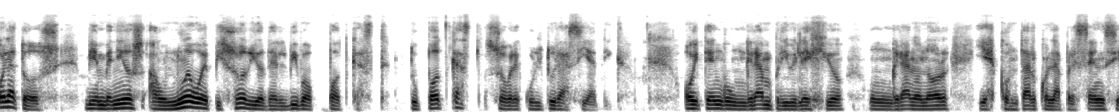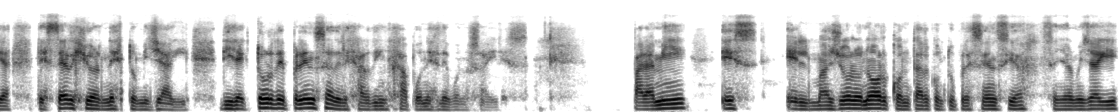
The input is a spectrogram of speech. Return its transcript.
Hola a todos, bienvenidos a un nuevo episodio del Vivo Podcast, tu podcast sobre cultura asiática. Hoy tengo un gran privilegio, un gran honor y es contar con la presencia de Sergio Ernesto Miyagi, director de prensa del Jardín Japonés de Buenos Aires. Para mí es el mayor honor contar con tu presencia, señor Miyagi,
